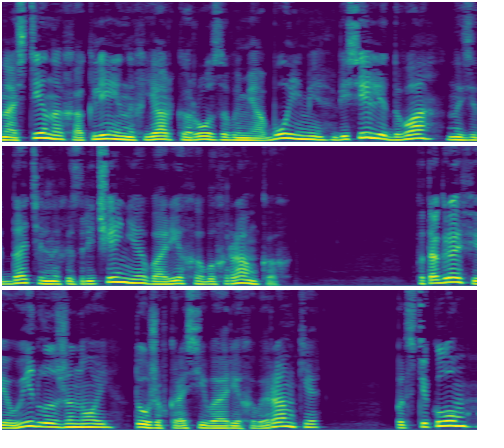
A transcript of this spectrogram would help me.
На стенах, оклеенных ярко-розовыми обоями, висели два назидательных изречения в ореховых рамках. Фотография Уидла с женой, тоже в красивой ореховой рамке, под стеклом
